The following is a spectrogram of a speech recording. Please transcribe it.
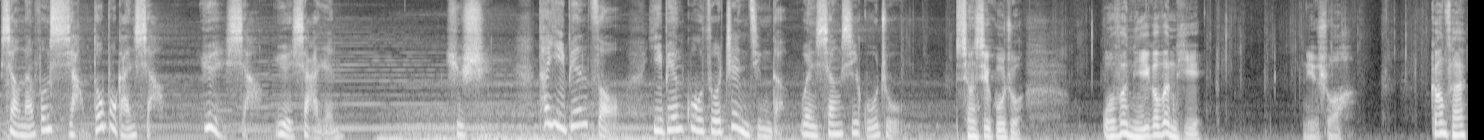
向南风想都不敢想，越想越吓人。于是，他一边走一边故作镇静地问湘西谷主：“湘西谷主，我问你一个问题，你说。”刚才，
